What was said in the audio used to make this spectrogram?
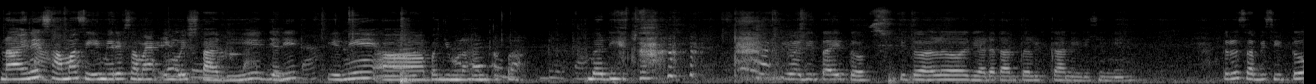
Nah ini sama sih mirip sama yang English tadi. Jadi ini uh, penjumlahan apa? Mbak Dita. Mbak Dita itu. Itu halo dia ada Tante Lika nih di sini. Terus habis itu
